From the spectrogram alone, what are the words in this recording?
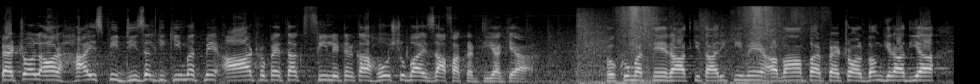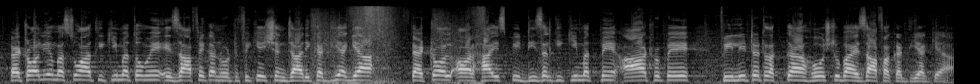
पेट्रोल और हाई स्पीड डीजल की कीमत में आठ रुपए तक फ़ी लीटर का होशरुबा इजाफा कर दिया गया। हुकूमत ने रात की तारीखी में आवाम पर पेट्रोल बम गिरा दिया। पेट्रोलियम मसनूआत की कीमतों में इजाफे का नोटिफिकेशन जारी कर दिया गया। पेट्रोल और हाई स्पीड डीजल की कीमत में आठ रुपए फ़ी लीटर तक का होशरुबा इजाफा कर दिया गया।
